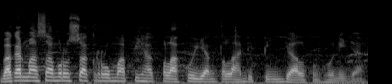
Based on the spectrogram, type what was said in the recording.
Bahkan massa merusak rumah pihak pelaku yang telah ditinggal penghuninya.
